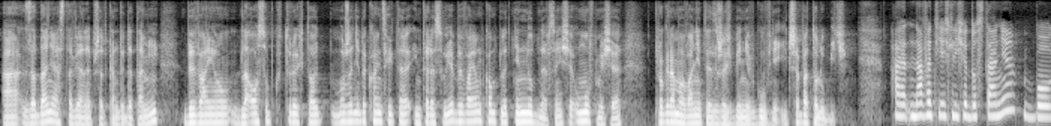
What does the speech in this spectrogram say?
a zadania stawiane przed kandydatami bywają dla osób, których to może nie do końca interesuje, bywają kompletnie nudne. W sensie, umówmy się, programowanie to jest rzeźbienie w głównie i trzeba to lubić. A nawet jeśli się dostanie, bo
